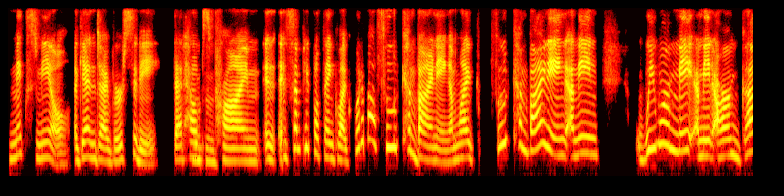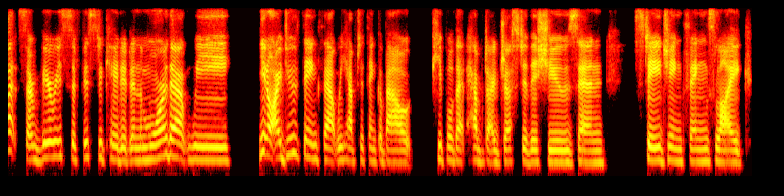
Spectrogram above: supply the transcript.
mixed meal. Again, diversity. That helps mm-hmm. prime. And, and some people think like, what about food combining? I'm like, food combining, I mean, we were made, I mean, our guts are very sophisticated. And the more that we, you know, I do think that we have to think about people that have digestive issues and staging things like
